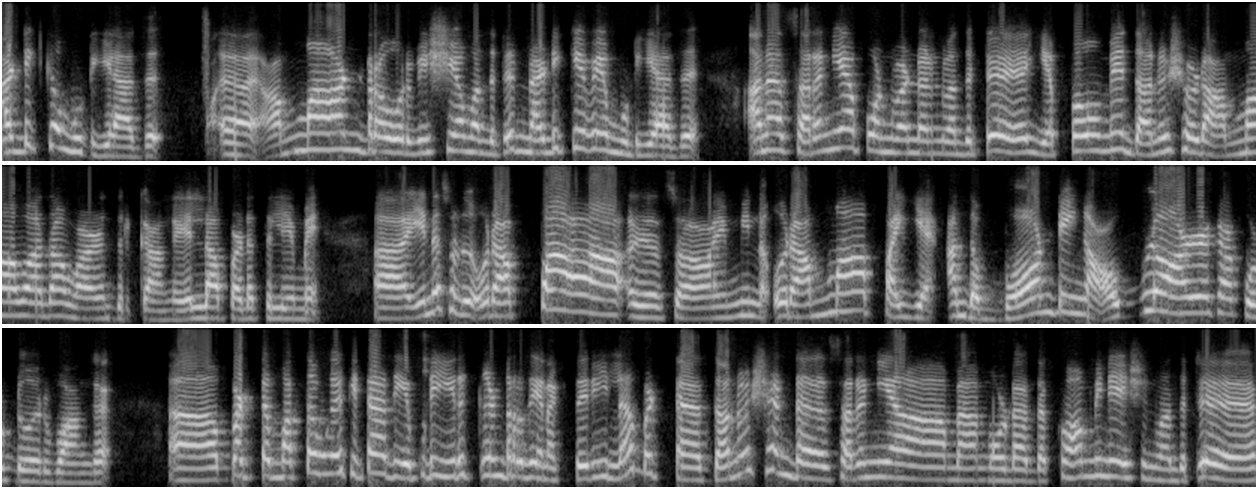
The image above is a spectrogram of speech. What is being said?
நடிக்க முடியாது. அம்மான்ற ஒரு விஷயம் வந்துட்டு நடிக்கவே முடியாது. ஆனா சரண்யா பொன்வண்ணன் வந்துட்டு எப்பவுமே தனுஷோட அம்மாவா தான் வாழ்ந்திருக்காங்க எல்லா படத்துலயுமே. என்ன சொல்றது? ஒரு அப்பா ஐ மீன் ஒரு அம்மா பையன் அந்த பாண்டிங் அவ்வளோ அழகா கொண்டு வருவாங்க. பட் மத்தவங்க கிட்ட அது எப்படி இருக்குன்றது எனக்கு தெரியல. பட் தனுஷ் அண்ட் சரண்யா மேமோட அந்த காம்பினேஷன் வந்துட்டு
